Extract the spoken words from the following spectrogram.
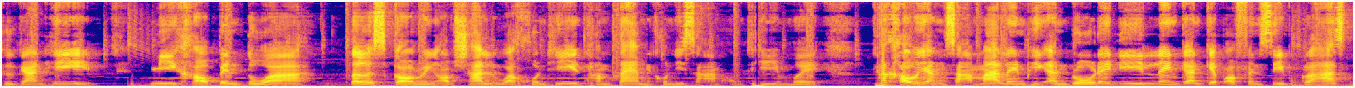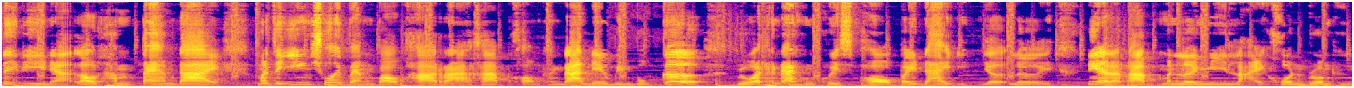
คือการที่มีเขาเป็นตัว third scoring option หรือว่าคนที่ทำแต้มเป็นคนที่ 3 ของทีมเว้ย เขายังสามารถเล่น pick and roll ได้ดี เล่นการเก็บ offensive glass ได้ดีเนี่ยแล้วทำแต้มได้ มันจะยิ่งช่วยแบ่งเบาภาระครับ ของทางด้านเดวินบุ๊กเกอร์หรือว่าทางด้านของคริสพอลไปได้อีกเยอะเลย เนี่ยแหละครับ มันเลยมีหลายคนรวมถึง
